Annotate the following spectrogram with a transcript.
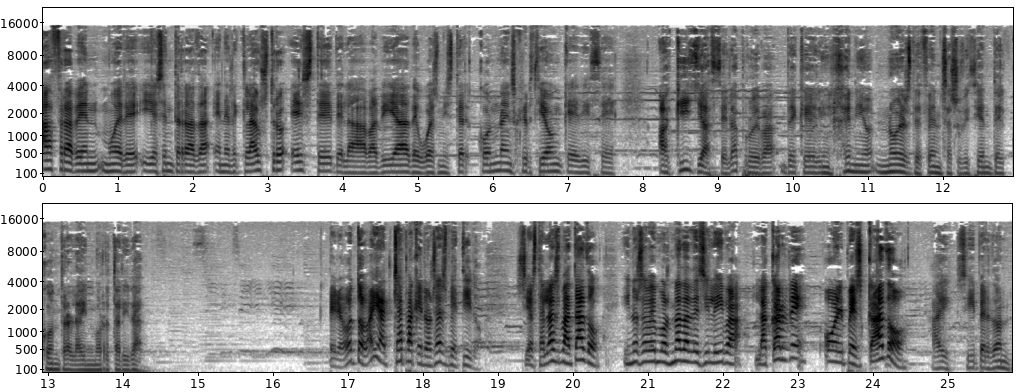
Afra Ben muere y es enterrada en el claustro este de la abadía de Westminster con una inscripción que dice Aquí yace la prueba de que el ingenio no es defensa suficiente contra la inmortalidad. Pero Otto, vaya chapa que nos has metido. Si hasta la has matado y no sabemos nada de si le iba la carne o el pescado. Ay, sí, perdón.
